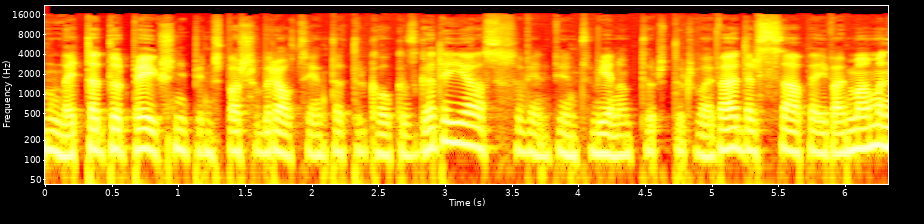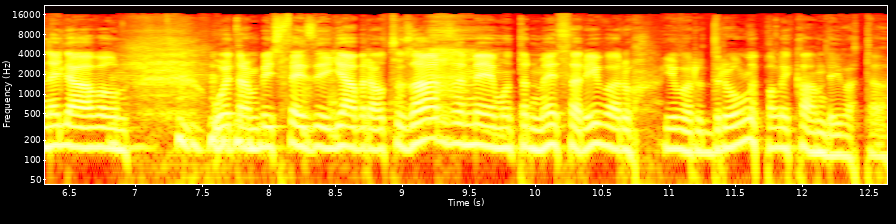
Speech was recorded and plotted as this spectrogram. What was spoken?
Bet tad tur pēkšņi pirms paša brauciena tur kaut kas gadījās. Vien, vien, vienam tur, tur vai vēders sāpēja, vai mamma neļāva, un otram bija steidzīgi jābrauc uz ārzemēm, un tad mēs ar Ivaru, Ivaru Druli palikām divatā.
